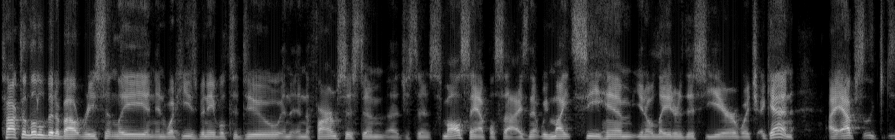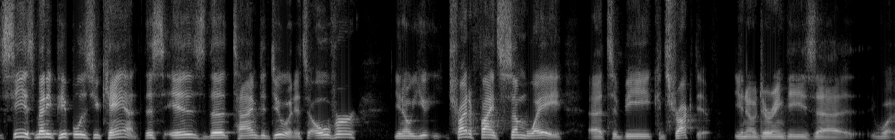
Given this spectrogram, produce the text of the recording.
talked a little bit about recently, and, and what he's been able to do in, in the farm system, uh, just in a small sample size, and that we might see him, you know, later this year. Which again, I absolutely see as many people as you can. This is the time to do it. It's over. You know, you try to find some way uh, to be constructive. You know, during these uh, wh-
